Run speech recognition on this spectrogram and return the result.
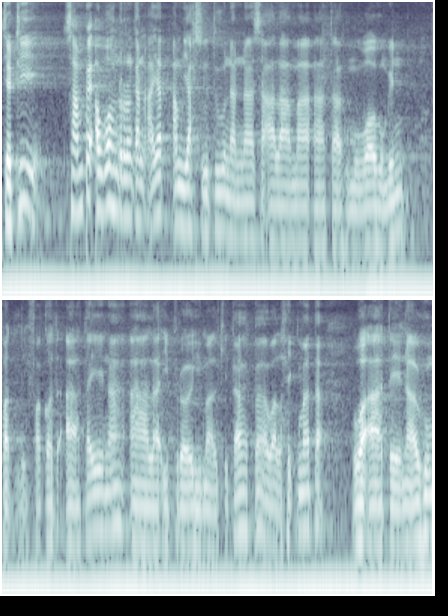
Jadi sampai Allah menurunkan ayat am yahsuduna nasa ala ma atahum min fadli faqad ataina ala ibrahim alkitaba wal hikmata wa atainahum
